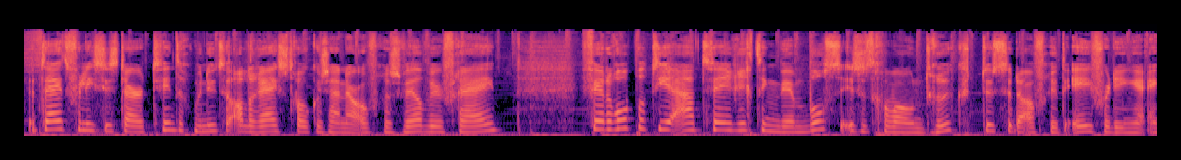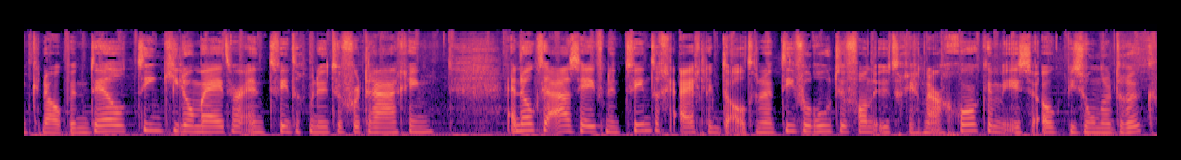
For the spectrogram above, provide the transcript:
Het tijdverlies is daar 20 minuten. Alle rijstroken zijn er overigens wel weer vrij. Verderop op die A2 richting Den Bosch is het gewoon druk... tussen de afrit Everdingen en Knopendel. 10 kilometer en 20 minuten vertraging. En ook de A27, eigenlijk de alternatieve route van Utrecht naar Gorkum... is ook bijzonder druk.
